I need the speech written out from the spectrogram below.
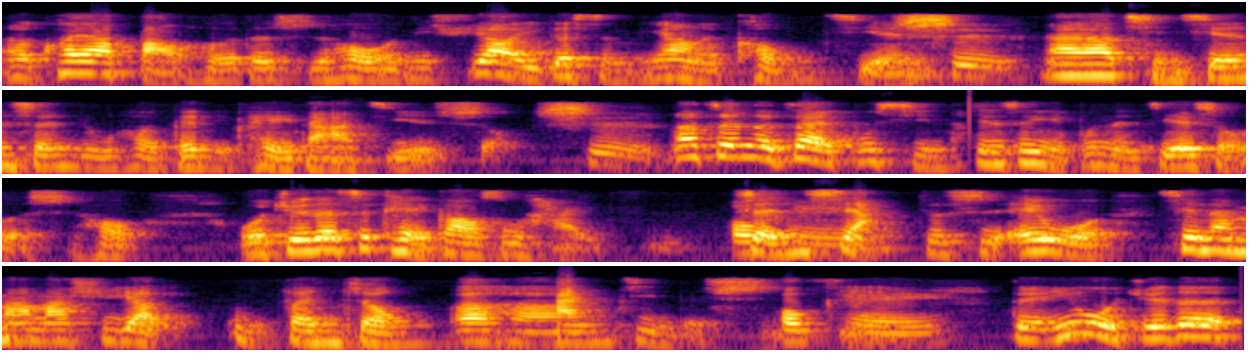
呃，快要饱和的时候，你需要一个什么样的空间？是。那要请先生如何跟你配搭接手？是。那真的再不行，先生也不能接手的时候，我觉得是可以告诉孩子.真相，就是哎，我现在妈妈需要五分钟安静的时间。Uh. OK。对，因为我觉得。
